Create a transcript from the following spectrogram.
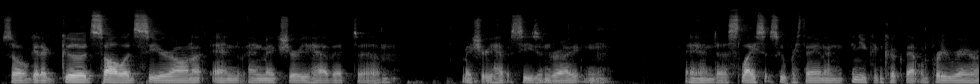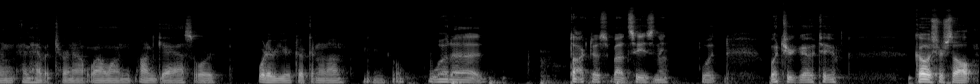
So get a good solid sear on it, and and make sure you have it um, make sure you have it seasoned right and and uh, slice it super thin, and, and you can cook that one pretty rare and, and have it turn out well on, on gas or whatever you're cooking it on. What uh? Talk to us about seasoning. What What's your go to? Kosher salt.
